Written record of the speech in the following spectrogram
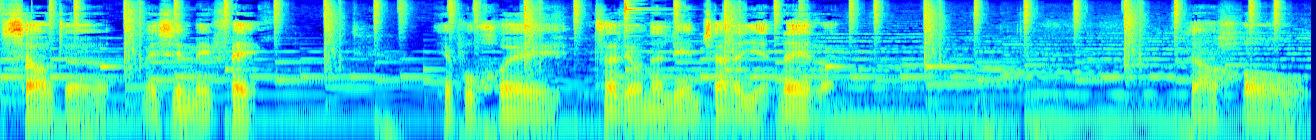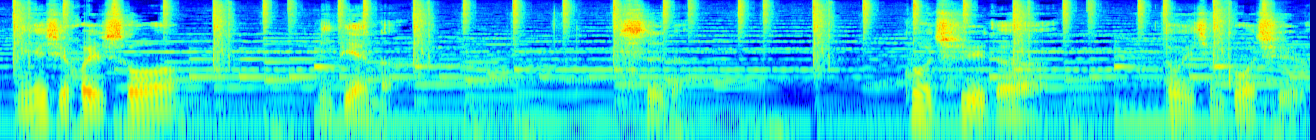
笑得没心没肺，也不会再流那廉价的眼泪了。然后你也许会说，你变了。是的，过去的。都已经过去了。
